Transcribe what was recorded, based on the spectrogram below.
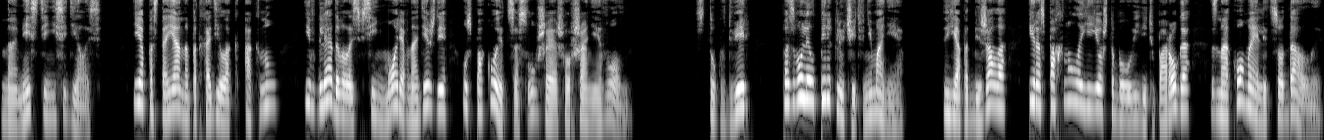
На месте не сиделась. Я постоянно подходила к окну и вглядывалась в синь моря в надежде успокоиться, слушая шуршание волн. Стук в дверь позволил переключить внимание. Я подбежала и распахнула ее, чтобы увидеть у порога знакомое лицо Даллы.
